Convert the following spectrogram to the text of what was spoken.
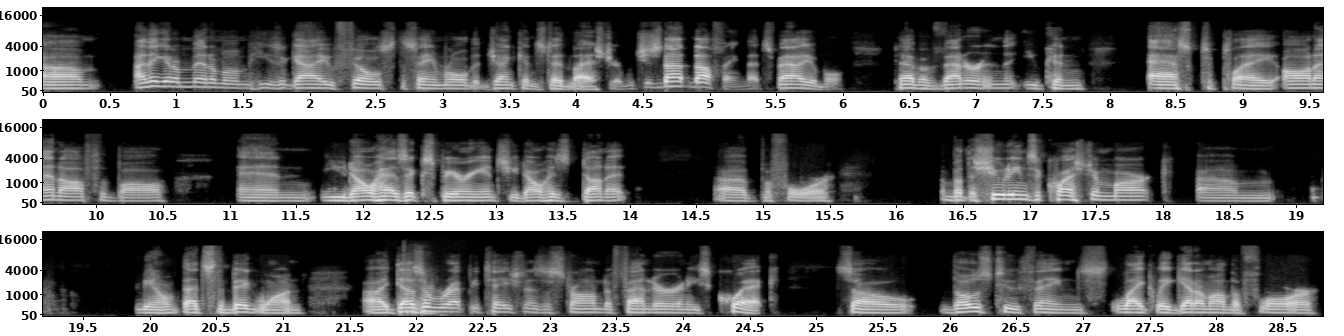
Um, I think at a minimum, he's a guy who fills the same role that Jenkins did last year, which is not nothing. That's valuable to have a veteran that you can ask to play on and off the ball, and you know has experience, you know has done it uh, before. But the shooting's a question mark. Um, you know that's the big one. Uh, he does yeah. have a reputation as a strong defender, and he's quick. So those two things likely get him on the floor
